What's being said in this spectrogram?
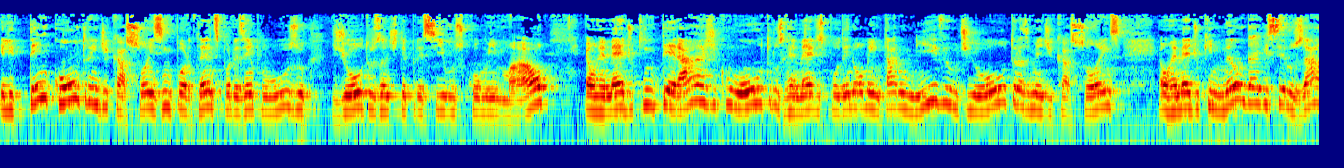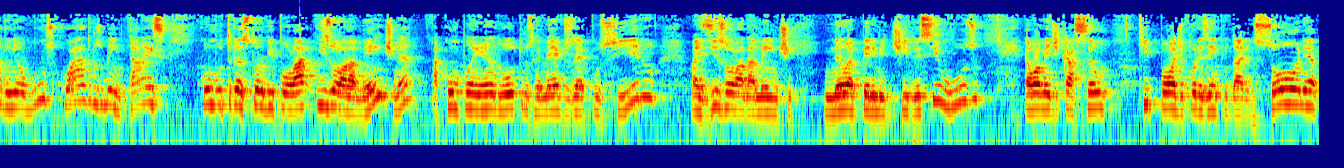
ele tem contraindicações importantes, por exemplo, o uso de outros antidepressivos como imal, é um remédio que interage com outros remédios, podendo aumentar o nível de outras medicações, é um remédio que não deve ser usado em alguns quadros mentais como o transtorno bipolar isoladamente, né? acompanhando outros remédios é possível, mas isoladamente não é permitido esse uso. É uma medicação que pode, por exemplo, dar insônia,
